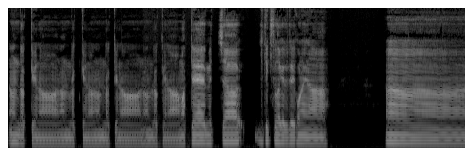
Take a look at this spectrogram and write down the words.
なんだっけななんだっけななんだっけななんだっけな待って、めっちゃ出てきそうだけど出てこないなあ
